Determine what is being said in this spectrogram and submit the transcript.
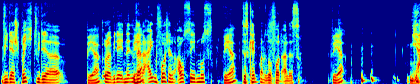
wie der spricht, wie der Wer? Oder wie der in, in seiner eigenen Vorstellung aussehen muss. Wer? Das kennt man sofort alles. Wer? Ja,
